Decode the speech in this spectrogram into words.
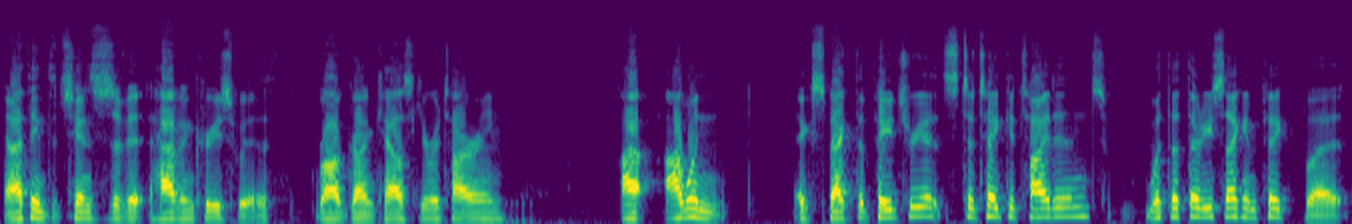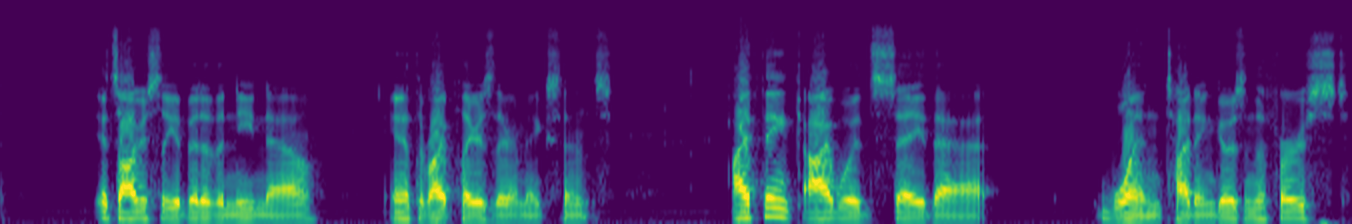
And I think the chances of it have increased with Rob Gronkowski retiring. I I wouldn't expect the Patriots to take a tight end with the 32nd pick, but it's obviously a bit of a need now. And if the right player is there, it makes sense. I think I would say that one tight end goes in the first,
